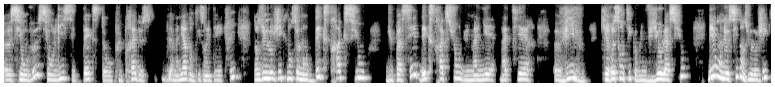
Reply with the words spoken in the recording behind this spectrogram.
euh, si on veut, si on lit ces textes au plus près de, la manière dont ils ont été écrits, dans une logique non seulement d'extraction du passé, d'extraction d'une matière euh, vive qui est ressentie comme une violation, mais on est aussi dans une logique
